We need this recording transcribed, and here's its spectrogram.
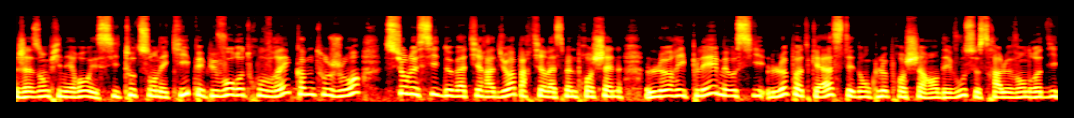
Jason Pinero et si toute son équipe. Et puis vous retrouverez, comme toujours, sur le site de Bâti Radio à partir de la semaine prochaine le replay, mais aussi le podcast. Et donc le prochain rendez-vous, ce sera le vendredi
